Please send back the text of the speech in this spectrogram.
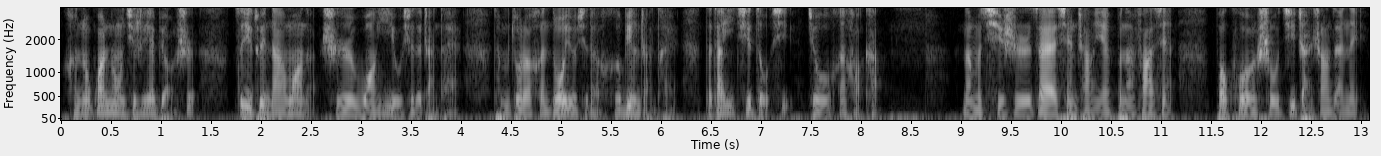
很多观众其实也表示自己最难忘的是网易游戏的展台，他们做了很多游戏的合并展台，大家一起走戏就很好看。那么其实，在现场也不难发现，包括手机展商在内。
